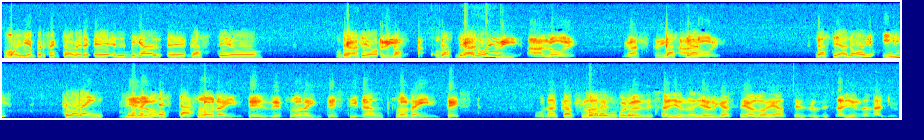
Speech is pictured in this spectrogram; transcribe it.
Muy bien, perfecto. A ver, eh, el vial eh, gasteo... Gasteo, Gastri- gas- gastealoe, Gastri aloe. Gastri Gastea- aloe. gastealoe y flora, in- Y flora lo- intesta. Flora intest, de flora intestinal, flora intest. Una cápsula Flora después intest. del desayuno y el gas de aloe antes del desayuno en ayunas.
